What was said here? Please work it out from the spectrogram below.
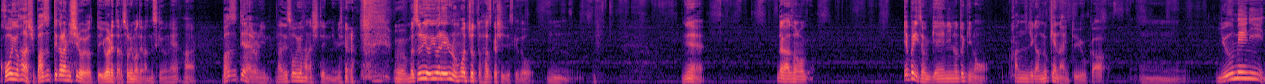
こういう話バズってからにしろよって言われたらそれまでなんですけどね。はい。バズってないのになんでそういう話してんねんみたいな。うん。まあそれを言われるのもちょっと恥ずかしいですけど。うん。ねえ。だからその、やっぱりその芸人の時の感じが抜けないというか、うん有名に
